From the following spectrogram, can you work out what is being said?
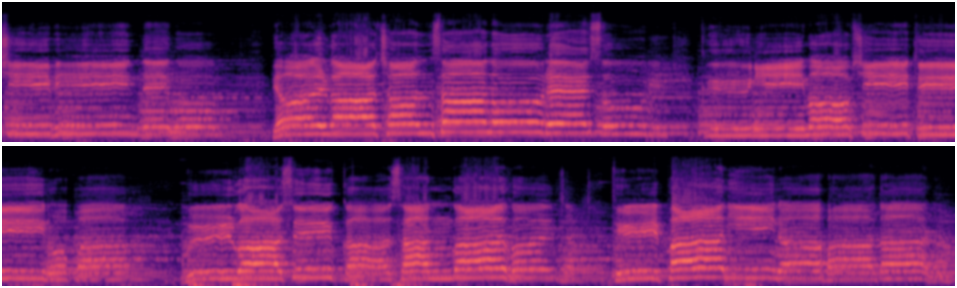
솜씨 빛내고 별과 천사 노래소리 끊임없이 드높아 물과 습과 산과 걸자 들판이나 바다나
